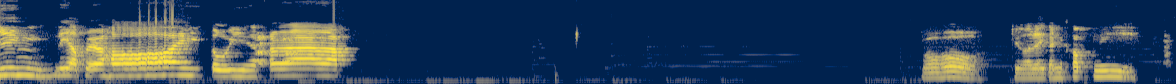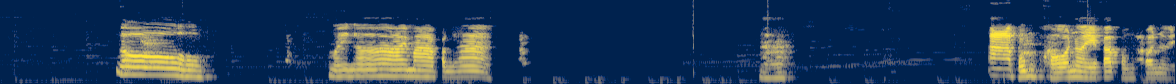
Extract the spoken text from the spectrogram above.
ยิงเรียบร้อยตุยครับโอ้เจออะไรกันครับนี่โอ้ ไม่น่าให้มาปัญหาอ่าอ่าผมขอหน่อยครับ ผมขอหน่อย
